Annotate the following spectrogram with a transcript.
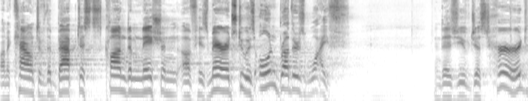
on account of the Baptist's condemnation of his marriage to his own brother's wife. And as you've just heard,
